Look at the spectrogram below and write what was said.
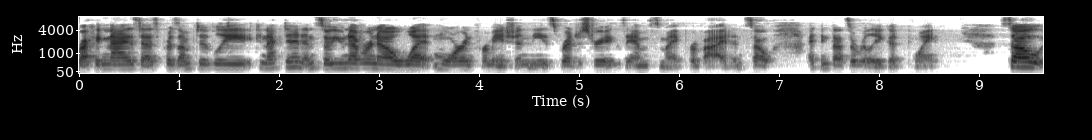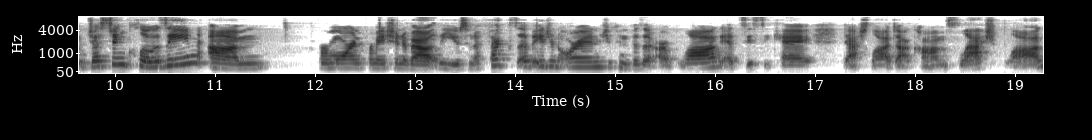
recognized as presumptively connected. And so you never know what more information these registry exams might provide. And so I think that's a really good point. So, just in closing, um, for more information about the use and effects of Agent Orange, you can visit our blog at cck-law.com slash blog.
